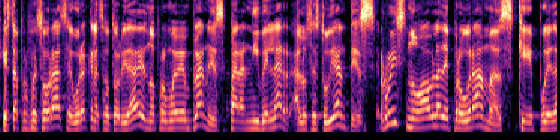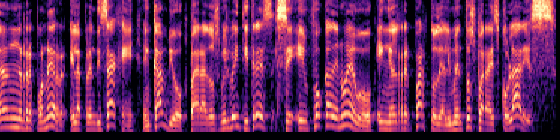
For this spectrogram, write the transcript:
Esta profesora asegura que las autoridades no promueven planes para nivelar a los estudiantes. Ruiz no habla de programas que puedan reponer el aprendizaje. En cambio, para 2023 se enfoca de nuevo en el reparto de alimentos para escolares,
